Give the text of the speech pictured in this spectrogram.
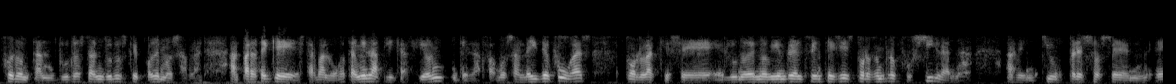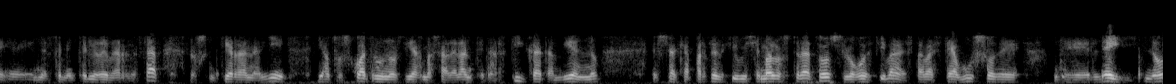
fueron tan duros, tan duros que podemos hablar. Aparte que estaba luego también la aplicación de la famosa ley de fugas, por la que se, el 1 de noviembre del 36, por ejemplo, fusilan a, a 21 presos en, en el cementerio de Berrezar, los entierran allí, y a otros cuatro unos días más adelante en Artica también, ¿no? O sea que aparte de que hubiese malos tratos, luego encima estaba este abuso de, de ley, ¿no?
